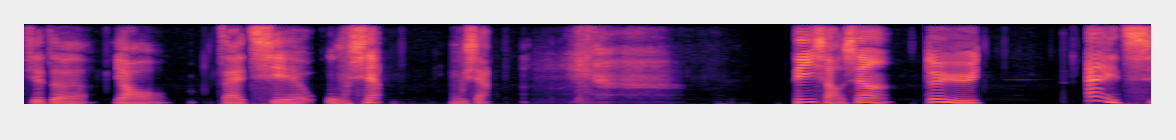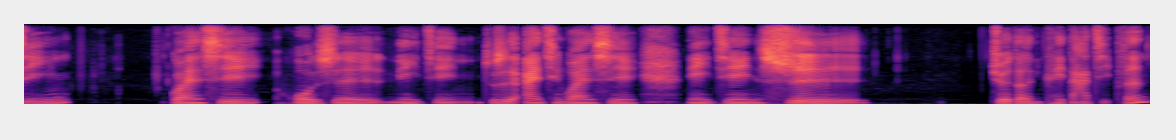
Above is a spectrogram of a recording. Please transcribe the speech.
接着要再切五项，五项。第一小项，对于爱情关系，或者是你已经就是爱情关系，你已经是觉得你可以打几分？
